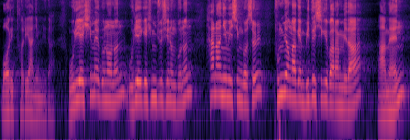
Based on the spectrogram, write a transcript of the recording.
머리털이 아닙니다. 우리의 힘의 근원은 우리에게 힘 주시는 분은 하나님이신 것을 분명하게 믿으시기 바랍니다. 아멘.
